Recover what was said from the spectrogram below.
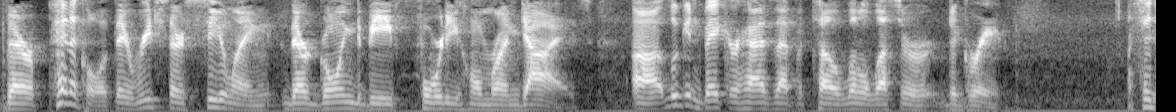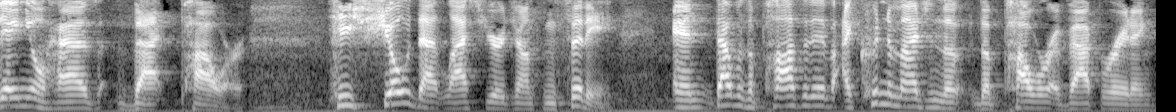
their pinnacle, if they reach their ceiling, they're going to be 40 home run guys. Uh, Luken Baker has that, but to a little lesser degree. Cedeno has that power. He showed that last year at Johnson City, and that was a positive. I couldn't imagine the, the power evaporating.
